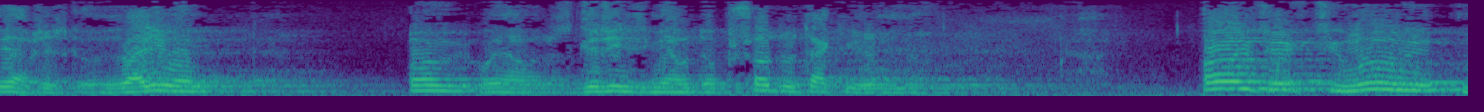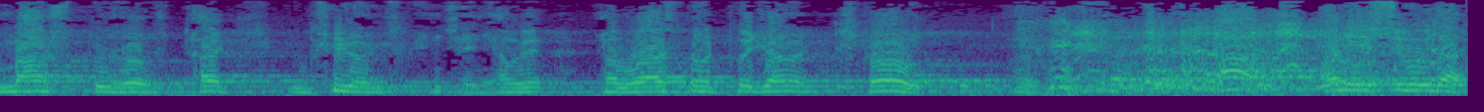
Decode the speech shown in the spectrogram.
Ja wszystko wywaliłem. Zgryz miał do przodu taki, że. Ojciec ci mówi, masz tu zostać i przyjąć święcenia. Ja na własną odpowiedzialność. O. A, on jeszcze mówi tak,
